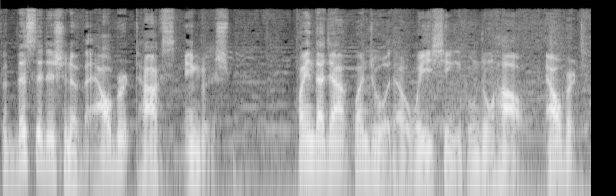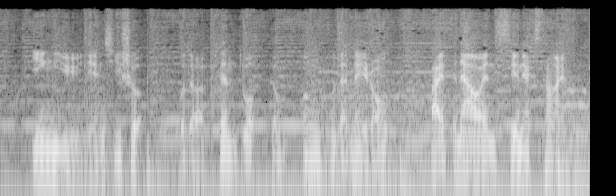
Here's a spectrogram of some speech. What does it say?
for this edition of Albert Talks English. 欢迎大家关注我的微信公众号 Albert 英语研习社，获得更多更丰富的内容。Bye for now and see you next time.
